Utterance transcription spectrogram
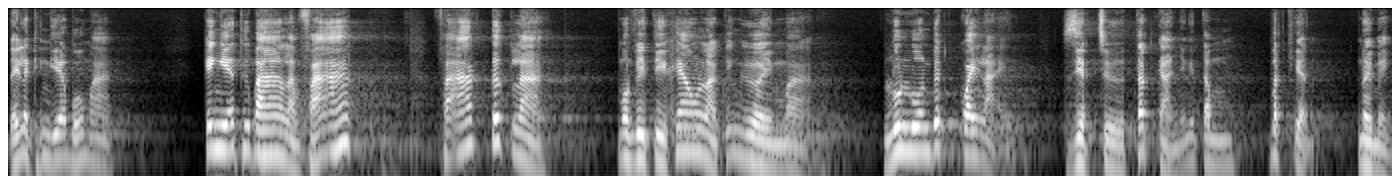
đấy là cái nghĩa bố ma. Cái nghĩa thứ ba là phá ác. Phá ác tức là một vị tỳ kheo là cái người mà luôn luôn biết quay lại diệt trừ tất cả những cái tâm bất thiện nơi mình.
